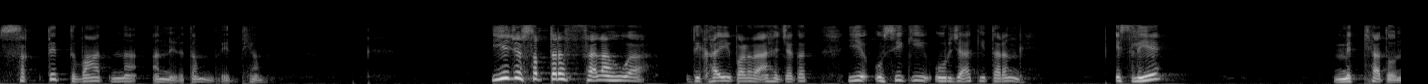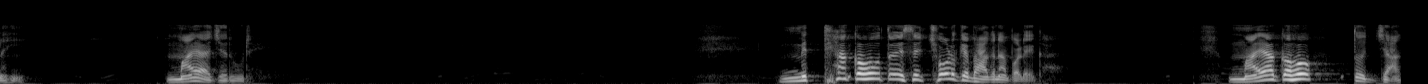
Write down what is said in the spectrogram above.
शक्तित्वात न अनिरतम विध्यम ये जो सब तरफ़ फैला हुआ दिखाई पड़ रहा है जगत, ये उसी की ऊर्जा की तरंग है। इसलिए मिथ्या तो नहीं, माया ज़रूर है। मिथ्या कहो तो इसे छोड़ के भागना पड़ेगा। माया कहो तो जाग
